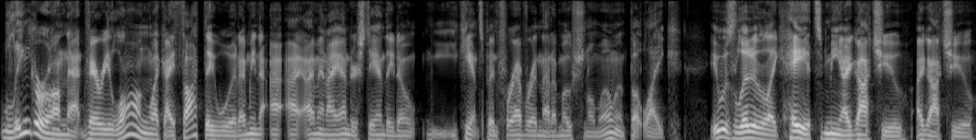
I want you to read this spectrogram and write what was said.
linger on that very long like I thought they would. I mean, I, I mean, I understand they don't. You can't spend forever in that emotional moment, but like it was literally like, "Hey, it's me. I got you. I got you,"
